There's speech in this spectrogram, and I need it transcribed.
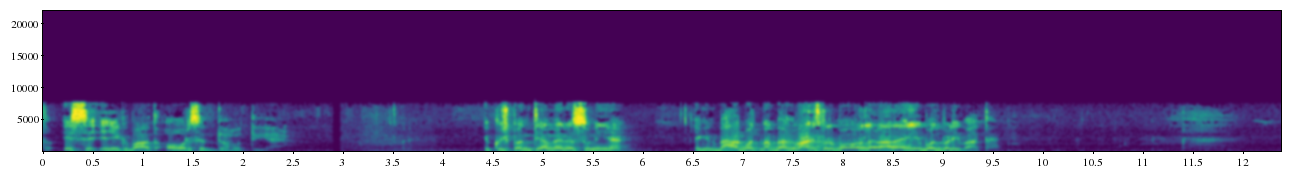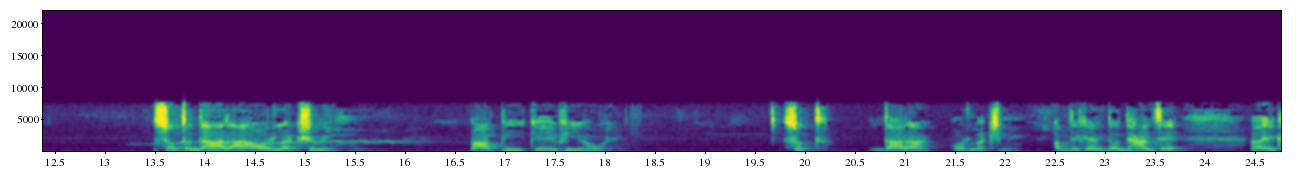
तो इससे एक बात और सिद्ध होती है। कुछ पंक्तियाँ मैंने सुनी है, लेकिन भागवत में भगवान इस पर मोहर लगा रहे हैं, ये बहुत बड़ी बात है। सुत दारा और लक्ष्मी पापी के भी होए। सुत, दारा और लक्ष्मी। अब देखें तो ध्यान से, एक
